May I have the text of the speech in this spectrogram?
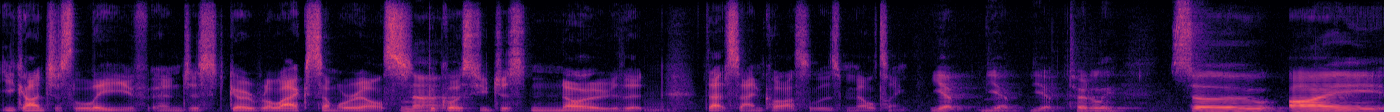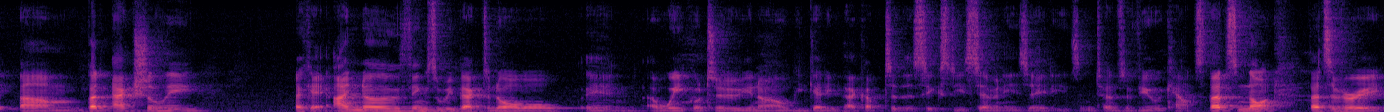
you can't just leave and just go relax somewhere else No. because you just know that that sandcastle is melting. Yep, yep, yep, totally. So I, um, but actually, okay, I know things will be back to normal in a week or two. You know, I'll be getting back up to the 60s, 70s, 80s in terms of view counts. That's not, that's a very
